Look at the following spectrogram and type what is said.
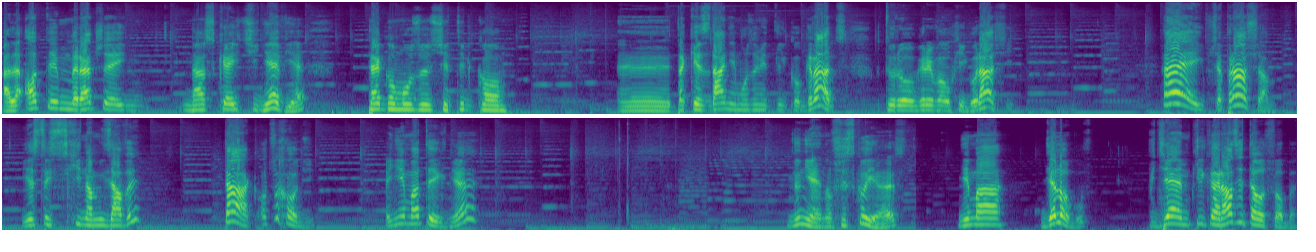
Ale o tym raczej nasz Keiichi nie wie. Tego może się tylko... y, takie zdanie może mieć tylko gracz, który ogrywał Higurashi. Hej, przepraszam! Jesteś z Hinamizawy? Tak, o co chodzi? Ej, nie ma tych, nie? No nie, no wszystko jest. Nie ma dialogów. Widziałem kilka razy tę osobę.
